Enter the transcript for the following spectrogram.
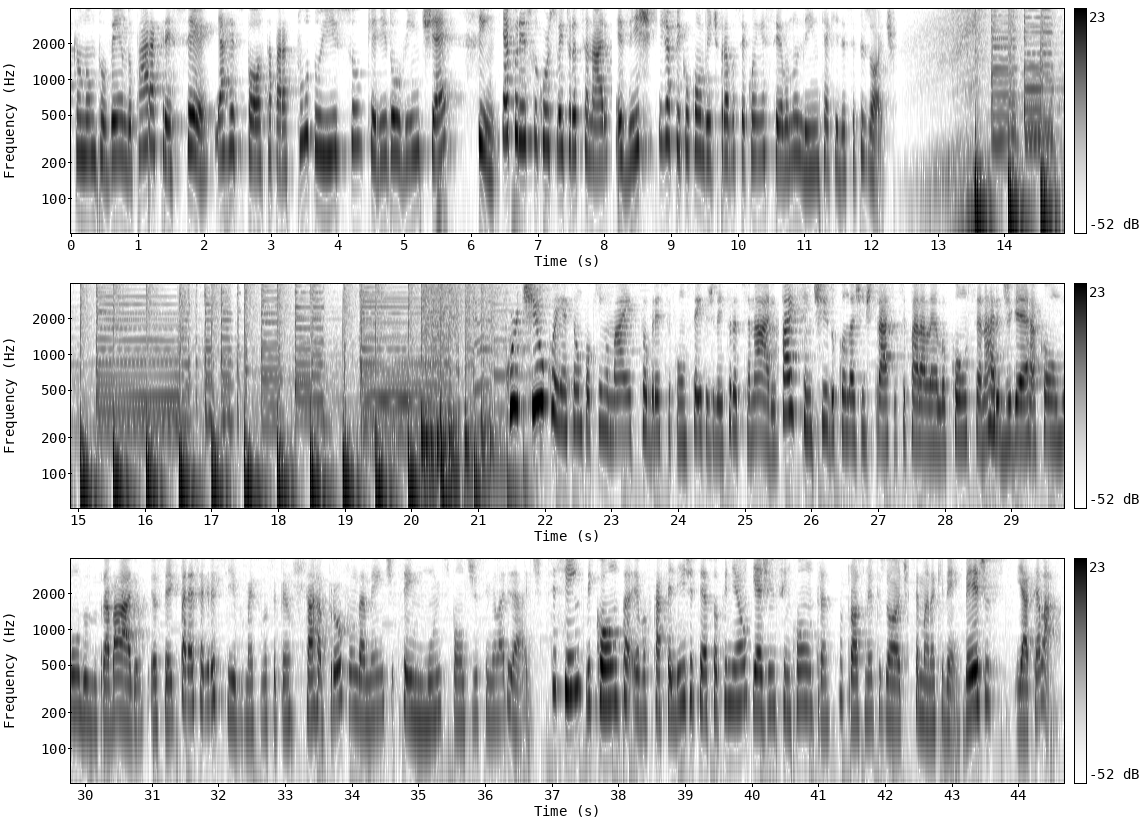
que eu não estou vendo, para crescer? E a resposta para tudo isso, querido ouvinte, é sim. E é por isso que o curso Leitura de Cenário existe e já fica o convite para você conhecê-lo no link aqui desse episódio. Curtiu conhecer um pouquinho mais sobre esse conceito de leitura de cenário? Faz sentido quando a gente traça esse paralelo com o cenário de guerra com o mundo do trabalho? Eu sei que parece agressivo, mas se você pensar profundamente, tem muitos pontos de similaridade. Se sim, me conta, eu vou ficar feliz de ter a sua opinião e a gente se encontra no próximo episódio, semana que vem. Beijos e até lá!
